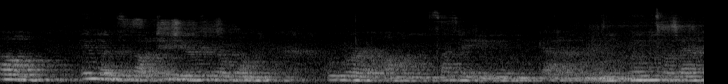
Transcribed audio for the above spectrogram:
Um, it was about two years ago when we were on Sunday evening gathering and Wayne was there.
